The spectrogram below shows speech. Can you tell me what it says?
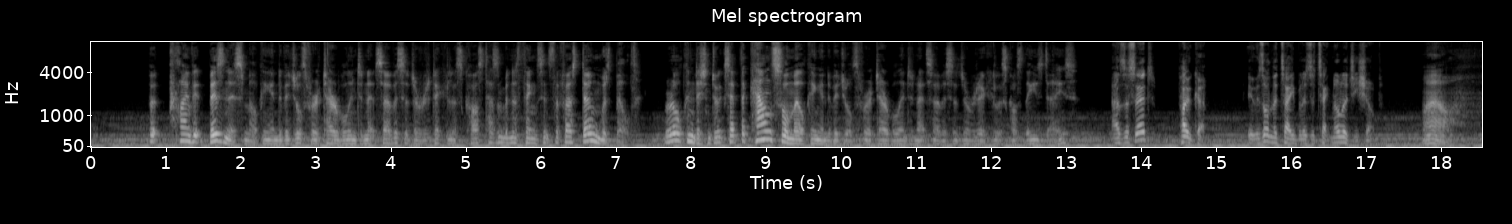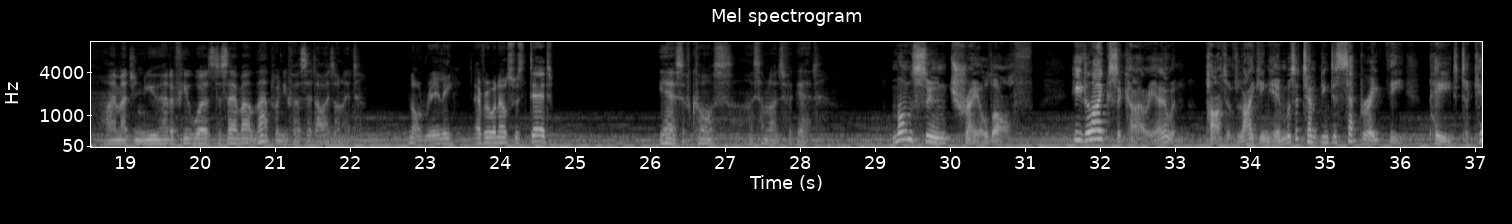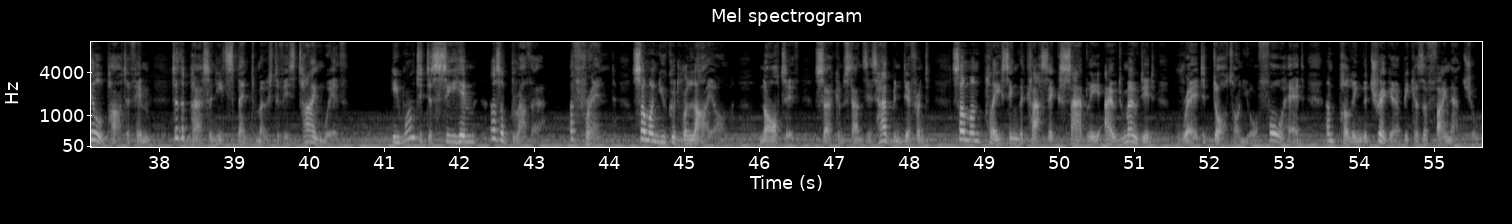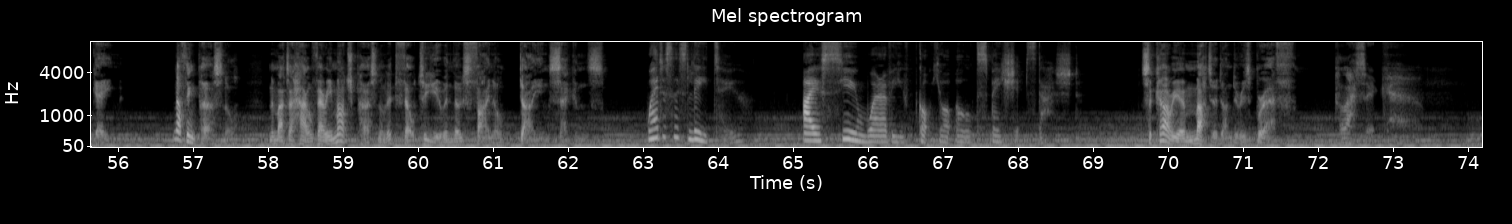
But private business milking individuals for a terrible internet service at a ridiculous cost hasn't been a thing since the first dome was built. We're all conditioned to accept the council milking individuals for a terrible internet service at a ridiculous cost these days. As I said, poker. It was on the table as a technology shop. Wow. I imagine you had a few words to say about that when you first set eyes on it. Not really. Everyone else was dead. Yes, of course. I sometimes forget. Monsoon trailed off. He liked Sicario, and part of liking him was attempting to separate the paid to kill part of him to the person he'd spent most of his time with. He wanted to see him as a brother, a friend, someone you could rely on, not, if circumstances had been different, someone placing the classic, sadly outmoded red dot on your forehead and pulling the trigger because of financial gain. Nothing personal, no matter how very much personal it felt to you in those final dying seconds. Where does this lead to? I assume wherever you've got your old spaceship stashed. Sicario muttered under his breath. Classic.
